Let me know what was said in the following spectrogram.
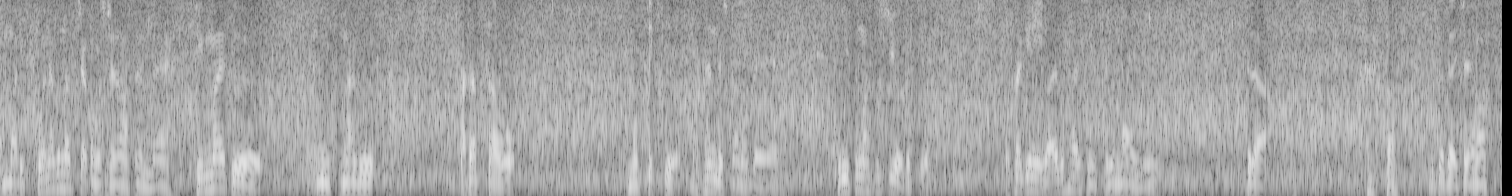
あんまり聞こえなくなっちゃうかもしれませんね。ピンマイクにつなぐアダプターを持ってきてませんでしたのでクリスマス仕様ですよ。お先にライブ配信する前にこちら いただいちゃいます。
